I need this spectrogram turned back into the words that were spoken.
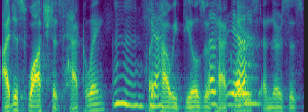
i just watched his heckling like Mm-hmm. yeah. how he deals with That's- yeah. hecklers and there's this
